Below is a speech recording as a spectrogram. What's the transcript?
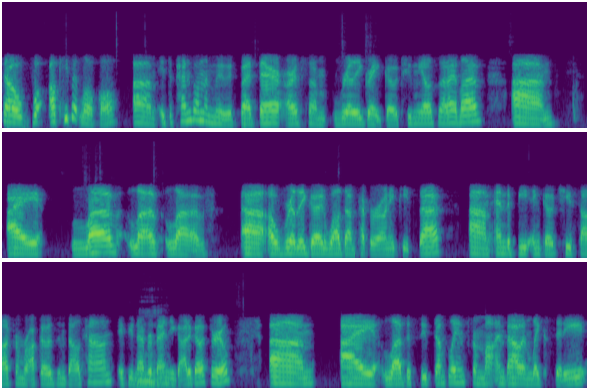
So well, I'll keep it local. Um, it depends on the mood, but there are some really great go-to meals that I love. Um, I love, love, love uh, a really good, well-done pepperoni pizza. Um, and the beet and goat cheese salad from Rocco's in Belltown. If you've never mm. been, you got to go through. Um, I love the soup dumplings from Mott and Bao in Lake City.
